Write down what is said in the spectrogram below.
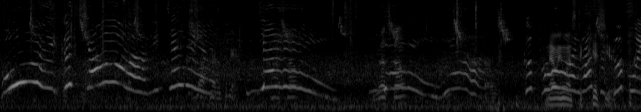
boy. Good job. You did it. here, come here. Yay! Smell? Yay! Yeah. Good boy. Now he wants to That's kiss a you. good boy.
